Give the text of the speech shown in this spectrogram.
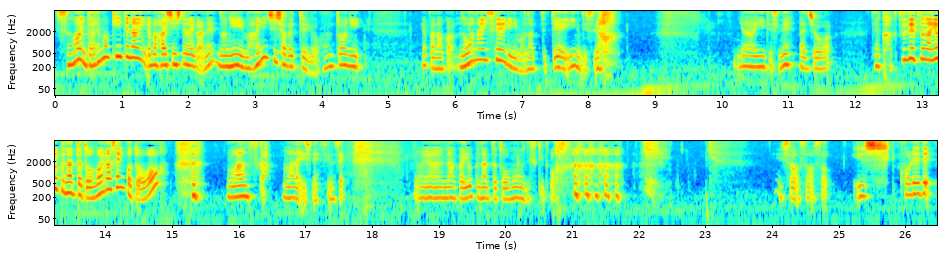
すごい誰も聞いてない、まあ、配信してないからね。のに毎日喋ってるよ。本当に。やっぱなんか脳内整理にもなってていいんですよ。いやいいですねラジオは。で滑舌が良くなったと思いませんこと？思わんすか。思わないですね。すいません。いやなんか良くなったと思うんですけど。そうそうそう。よしこれで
